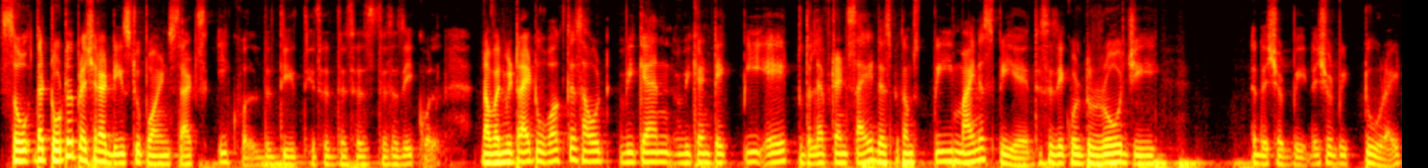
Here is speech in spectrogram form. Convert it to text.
So the total pressure at these two points that's equal. This, this is this is equal. Now when we try to work this out, we can we can take PA to the left hand side. This becomes P minus PA. This is equal to rho G. Uh, this should be this should be two right?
